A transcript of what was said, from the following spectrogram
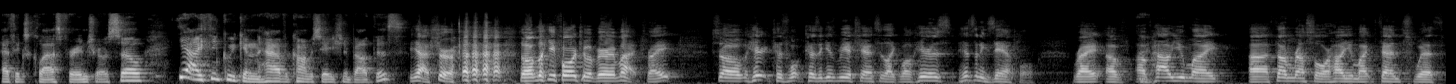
ethics class for intro. So, yeah, I think we can have a conversation about this. Yeah, sure. so I'm looking forward to it very much, right? So here, because it gives me a chance to like, well, here's here's an example, right, of of how you might uh, thumb wrestle or how you might fence with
